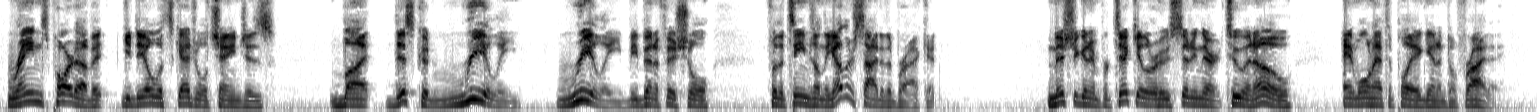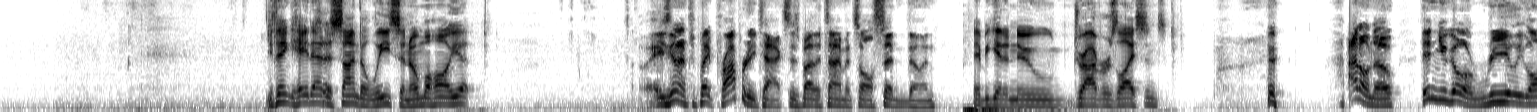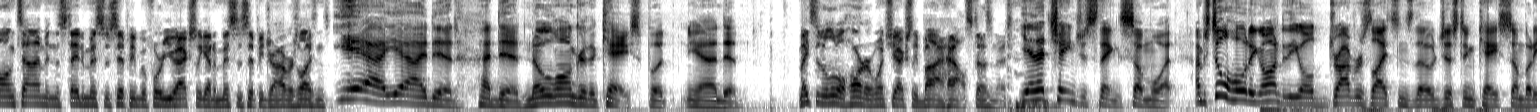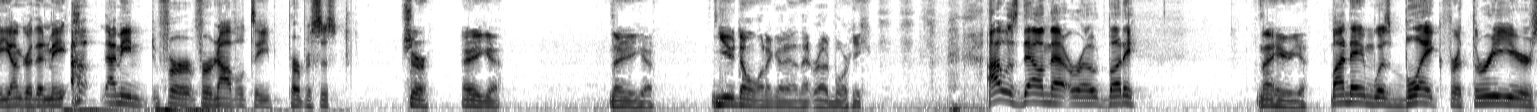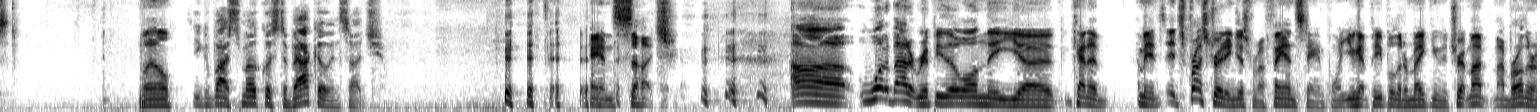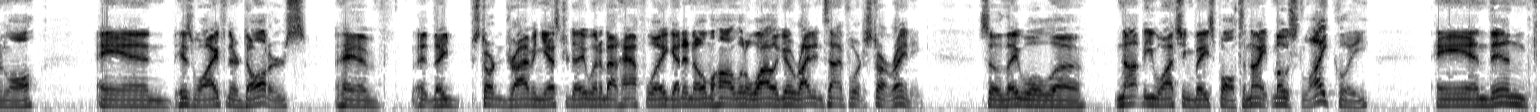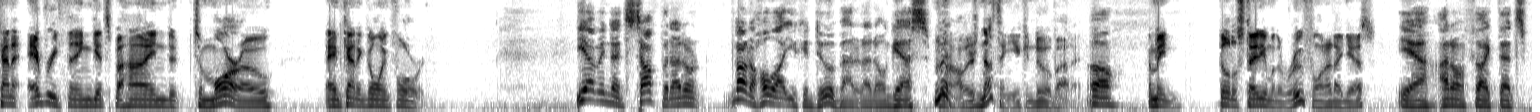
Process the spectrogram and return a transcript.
rain's part of it. You deal with schedule changes, but this could really, really be beneficial for the teams on the other side of the bracket. Michigan, in particular, who's sitting there at 2 and 0 and won't have to play again until Friday. You think Haydad has signed a lease in Omaha yet? He's going to have to pay property taxes by the time it's all said and done. Maybe get a new driver's license? I don't know. Didn't you go a really long time in the state of Mississippi before you actually got a Mississippi driver's license? Yeah, yeah, I did. I did. No longer the case, but yeah, I did. Makes it a little harder once you actually buy a house, doesn't it? Yeah, that changes things somewhat. I'm still holding on to the old driver's license though, just in case somebody younger than me. I mean, for for novelty purposes. Sure. There you go. There you go. You don't want to go down that road, Borky. I was down that road, buddy. I hear you. My name was Blake for three years. Well, you could buy smokeless tobacco and such. and such. uh, what about it, Rippy? Though on the uh, kind of I mean, it's, it's frustrating just from a fan standpoint. You got people that are making the trip. My my brother in law and his wife and their daughters have they started driving yesterday, went about halfway, got into Omaha a little while ago, right in time for it to start raining. So they will uh, not be watching baseball tonight, most likely. And then kind of everything gets behind tomorrow and kind of going forward. Yeah, I mean it's tough, but I don't. Not a whole lot you can do about it. I don't guess. But, no, there's nothing you can do about it. Oh, I mean, build a stadium with a roof on it, I guess. yeah. I don't feel like that's.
